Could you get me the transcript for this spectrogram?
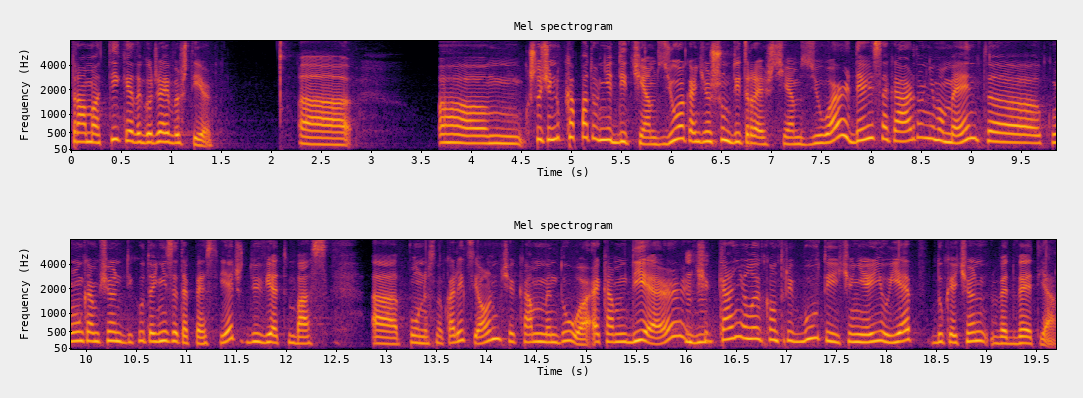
traumatike dhe goxha i vështirë. Uh, Um, kështu që nuk ka patur një ditë që jam zgjuar, kanë qenë shumë ditë rresht që jam zgjuar, derisa ka ardhur një moment uh, kur unë kam qenë diku te 25 vjeç, 2 vjet mbas punës në koalicion që kam menduar, e kam ndier mhm. që ka një lloj kontributi që njeriu jep duke qenë vetvetja.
